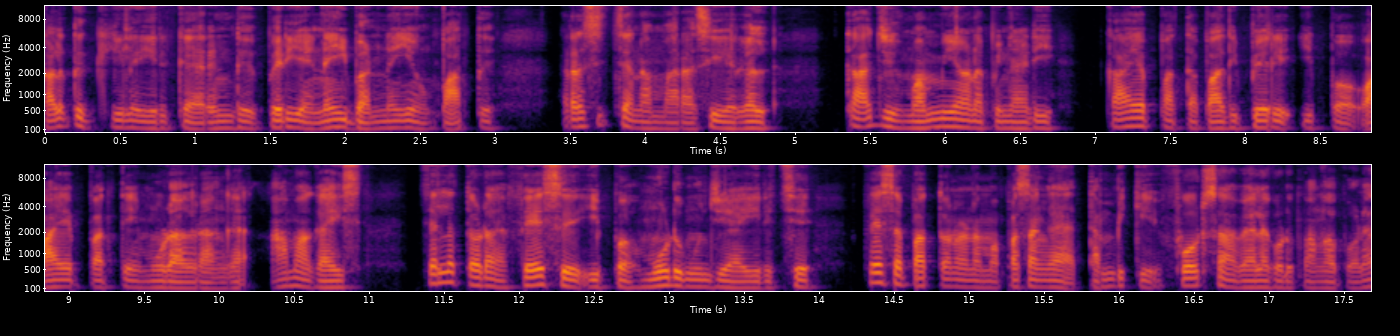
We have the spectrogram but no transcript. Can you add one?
கழுத்துக்கு கீழே இருக்க ரெண்டு பெரிய நெய் பண்ணையும் பார்த்து ரசித்த நம்ம ரசிகர்கள். காஜு மம்மியான பின்னாடி காயப்பாத்த பாதி பேர் இப்போ வாயப்பாத்தே மூடாகுறாங்க ஆமாம் கைஸ் செல்லத்தோட ஃபேஸு இப்போ மூடு மூஞ்சி ஆயிடுச்சு ஃபேஸை பார்த்தோன்னா நம்ம பசங்க தம்பிக்கு ஃபோர்ஸாக வேலை கொடுப்பாங்க போல்.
